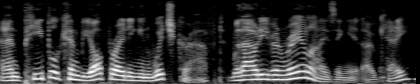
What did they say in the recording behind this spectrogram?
And people can be operating in witchcraft without even realizing it, okay?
